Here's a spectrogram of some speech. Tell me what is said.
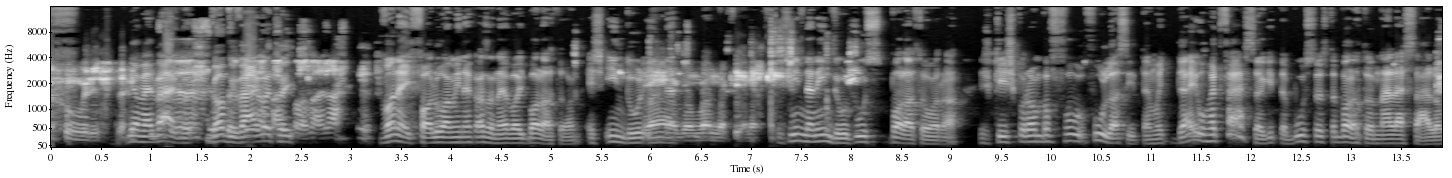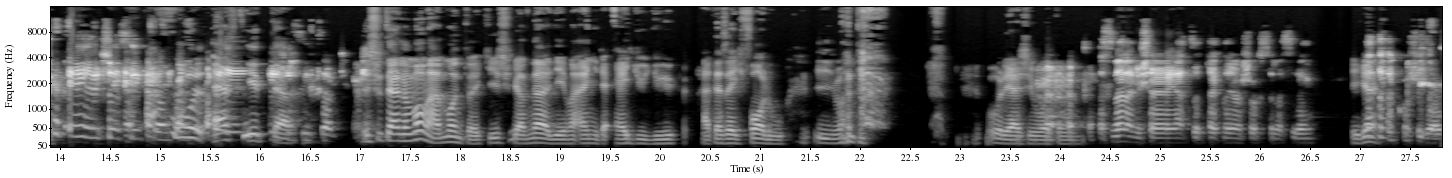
Úristen. Ja, mert vágod, Gabi vágott, hogy van egy falu, aminek az a neve, hogy Balaton, és indul innen, Vágom, vannak ilyenek. és innen indul busz Balatonra. És kiskoromban full, full azt hittem, hogy de jó, hát felszállok itt a busz, ezt a Balatonnál leszállok. Én is azt hittem. Full, ezt hittem. És utána mamám mondta, hogy kisfiam, ne legyél már ennyire együgyű, hát ez egy falu. Így mondta. Óriási voltam. Ezt velem is eljátszották nagyon sokszor a szöveg. Igen? Hát akkor figyelj.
